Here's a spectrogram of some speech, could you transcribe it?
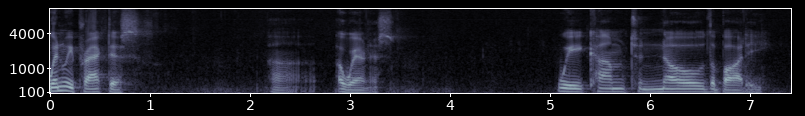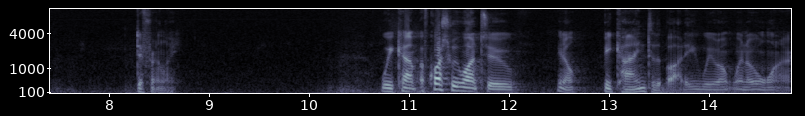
when we practice uh, awareness, we come to know the body differently. We come, of course, we want to, you know, be kind to the body. We don't, we don't want to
